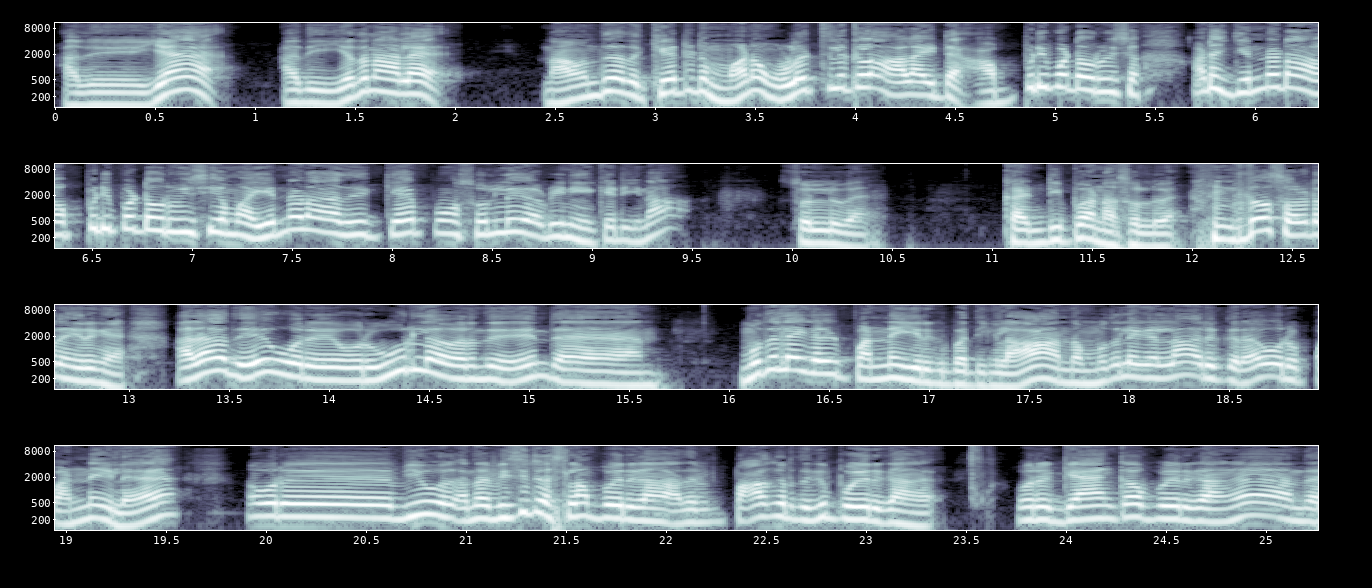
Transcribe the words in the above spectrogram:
அது ஏன்? அது எதனால்? நான் வந்து அதை கேட்டுட்டு மன உளைச்சலுக்கெல்லாம் ஆளாயிட்டேன். அப்படிப்பட்ட ஒரு விஷயம். அட என்னடா அப்படிப்பட்ட ஒரு விஷயமா? என்னடா அது? கேட்போம் சொல்லு அப்படின்னு நீங்கள் கேட்டிங்கன்னா சொல்லுவேன். கண்டிப்பாக நான் சொல்லுவேன். இதோ சொல்கிறேன் இருங்க. அதாவது ஒரு ஒரு ஊரில் வந்து இந்த முதலைகள் பண்ணை இருக்குது பார்த்தீங்களா அந்த முதலைகள்லாம் இருக்கிற ஒரு பண்ணையில் ஒரு வியூ அந்த விசிட்டர்ஸ்லாம் போயிருக்காங்க. அதை பார்க்குறதுக்கு போயிருக்காங்க. ஒரு கேங்காக போயிருக்காங்க. அந்த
